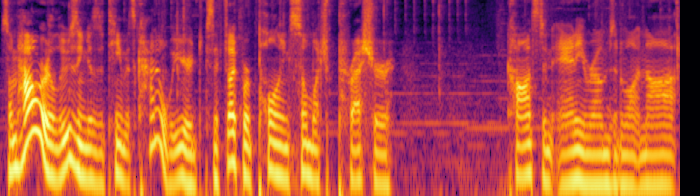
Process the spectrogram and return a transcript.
Somehow we're losing as a team. It's kind of weird because I feel like we're pulling so much pressure. Constant anti-roams and whatnot.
